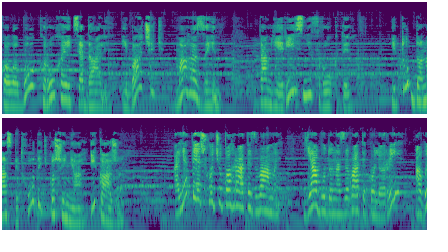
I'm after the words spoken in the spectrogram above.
Колобок рухається далі і бачить магазин. Там є різні фрукти. І тут до нас підходить кошеня і каже: А я теж хочу пограти з вами. Я буду називати кольори, а ви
